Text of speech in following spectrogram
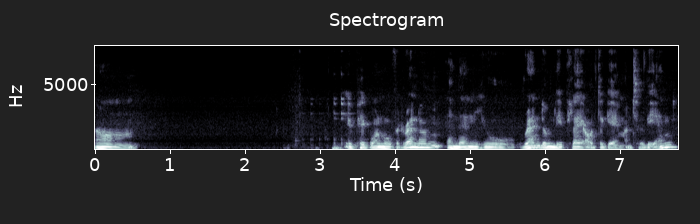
Um, you pick one move at random and then you randomly play out the game until the end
